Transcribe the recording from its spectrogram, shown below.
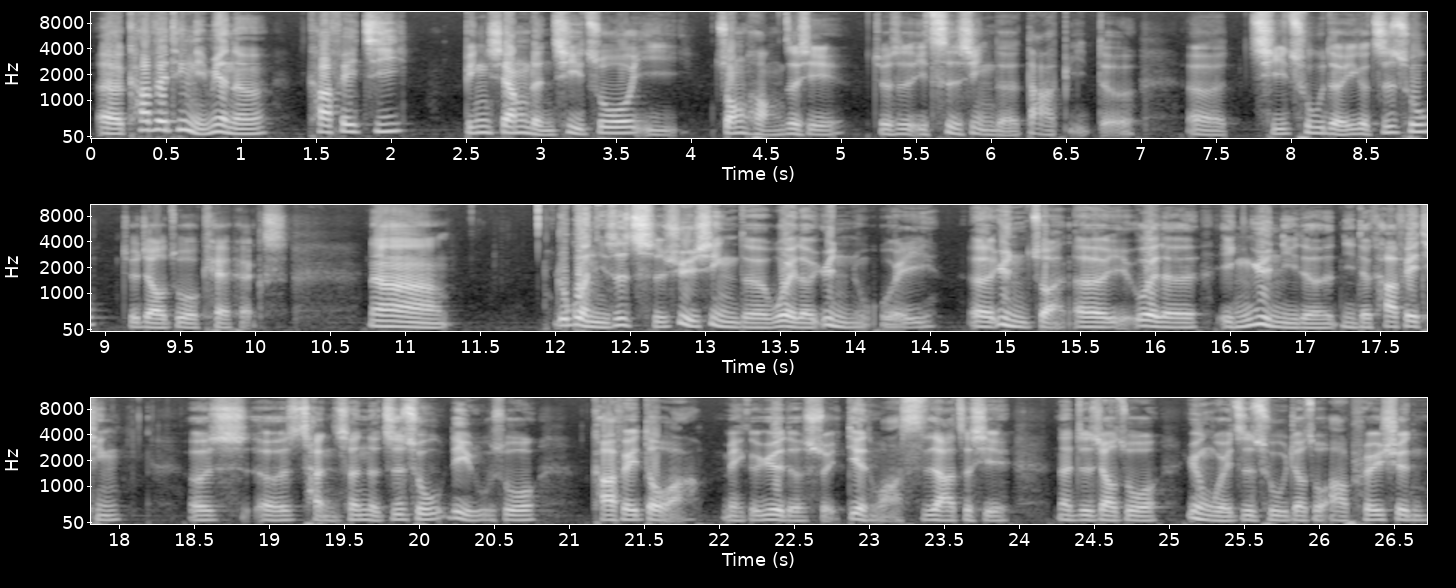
呃，咖啡厅里面呢，咖啡机、冰箱、冷气、桌椅、装潢这些，就是一次性的大笔的呃期初的一个支出，就叫做 Capex。那如果你是持续性的为了运维，呃，运转呃，为了营运你的你的咖啡厅而是而产生的支出，例如说咖啡豆啊，每个月的水电瓦斯啊这些，那就叫做运维支出，叫做 operation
